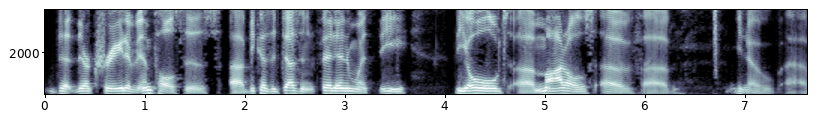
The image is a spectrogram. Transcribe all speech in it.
the, their creative impulses uh, because it doesn't fit in with the the old uh, models of, um, you know, uh,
